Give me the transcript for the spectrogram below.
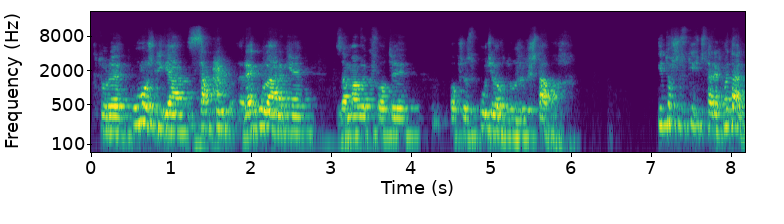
który umożliwia zakup regularnie za małe kwoty poprzez udział w dużych sztabach. I to wszystkich czterech metali.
